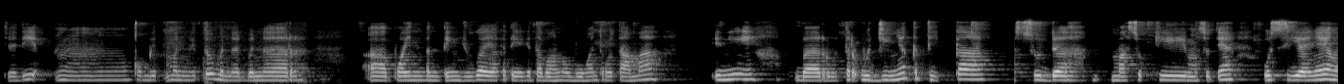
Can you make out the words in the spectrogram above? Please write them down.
Jadi hmm, komitmen itu benar-benar uh, poin penting juga ya ketika kita bangun hubungan terutama ini baru terujinya ketika sudah masuki maksudnya usianya yang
